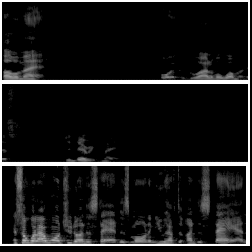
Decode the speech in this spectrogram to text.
of a man out of a woman. That's generic man. And so, what I want you to understand this morning, you have to understand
